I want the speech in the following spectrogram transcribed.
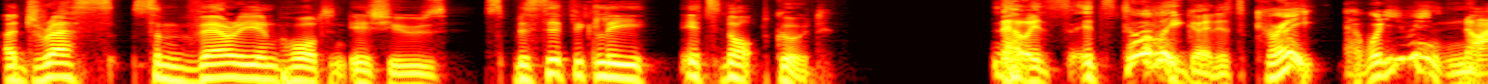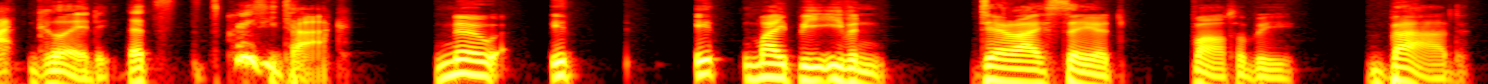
address some very important issues. Specifically, it's not good. No, it's it's totally good. It's great. What do you mean not good? That's that's crazy talk. No, it it might be even, dare I say it, Bartleby, bad.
